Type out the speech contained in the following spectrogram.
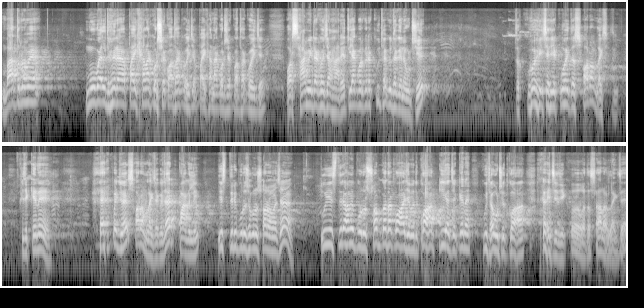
বাথরুমে মোবাইল ধরে পায়খানা করছে, কথা কইছে, পায়খানা করছে, কথা কইছে। ওর স্বামীটা কইছে হারে তুই একবার করে কুথা কুথা কেনে উঠছে তো কইছে যে কই তো সরম লাগছে? কইছে, কেনে? কইছে সরম লাগছে। কইছে "হেৎ পাগলি, স্ত্রী পুরুষে কোনো সরম আছে? তুই স্ত্রী, আমি পুরুষ, সব কথা কহা যাবে। কহা, কি আছে, কেনে? কুইথা উঠছিস, কহা? কইছে যে কো তো সরম লাগছে।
